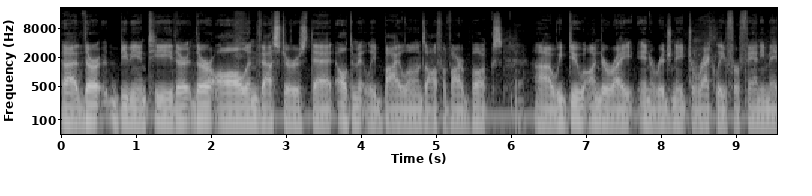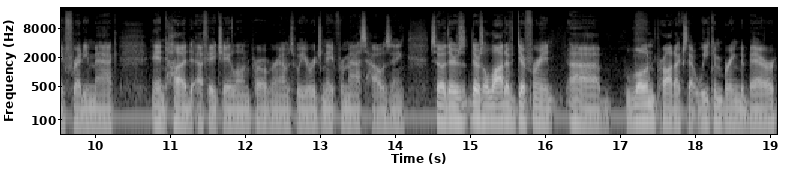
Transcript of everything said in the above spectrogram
uh, they're BB&T. They're they're all investors that ultimately buy loans off of our books. Uh, we do underwrite and originate directly for Fannie Mae, Freddie Mac, and HUD FHA loan programs. We originate for Mass Housing. So there's there's a lot of different uh, loan products that we can bring to bear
